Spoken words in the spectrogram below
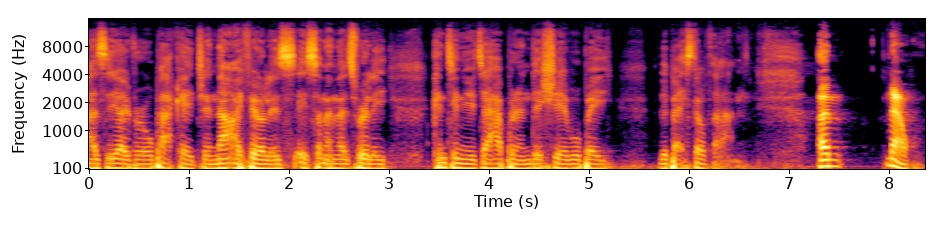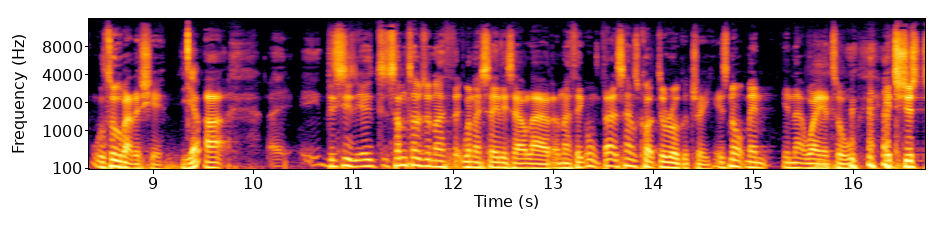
as the overall package. And that I feel is is something that's really continued to happen, and this year will be the best of that. Um, now we'll talk about this year. Yep. Uh, uh, this is sometimes when I th- when I say this out loud and I think, oh, that sounds quite derogatory. It's not meant in that way at all. it's just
